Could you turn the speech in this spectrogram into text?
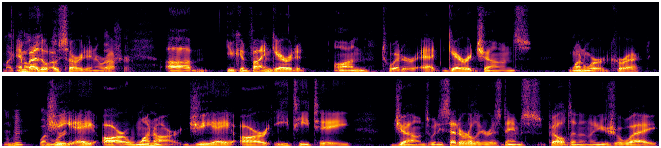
my and by the way, I'm oh, sorry to interrupt. Oh, sure. Um, you can find Garrett on Twitter at Garrett Jones one word, correct? Mm-hmm. G A R, one R, G A R E T T, Jones. When he said earlier his name's spelled in an unusual way,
